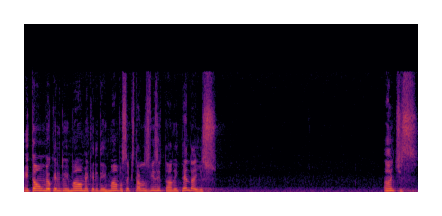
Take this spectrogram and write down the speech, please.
Então, meu querido irmão, minha querida irmã, você que está nos visitando, entenda isso. Antes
